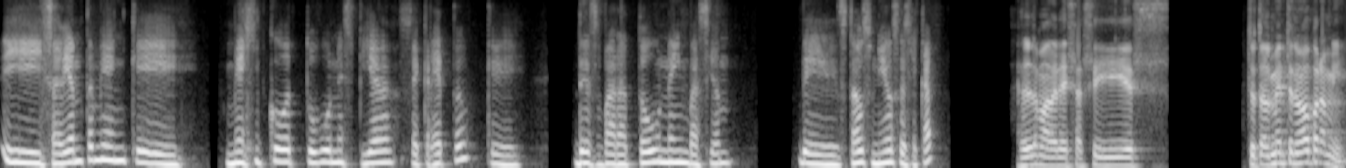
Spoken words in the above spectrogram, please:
Y sabían también que México tuvo un espía secreto que desbarató una invasión de Estados Unidos hacia acá. La madre esa sí es totalmente nueva para mí.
